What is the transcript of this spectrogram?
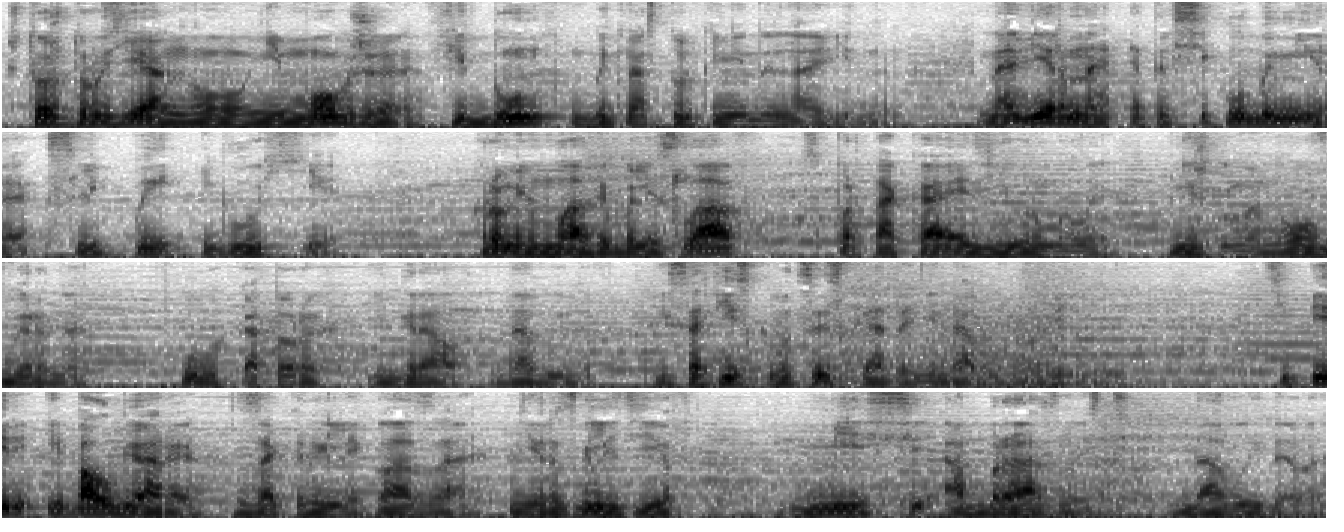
Что ж, друзья, ну не мог же Федун быть настолько недальновидным. Наверное, это все клубы мира слепы и глухи. Кроме Млады Болеслав, Спартака из Юрмалы, Нижнего Новгорода, клубах которых играл Давыдов, и Софийского ЦСКА до недавнего времени. Теперь и болгары закрыли глаза, не разглядев мессиобразность Давыдова.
